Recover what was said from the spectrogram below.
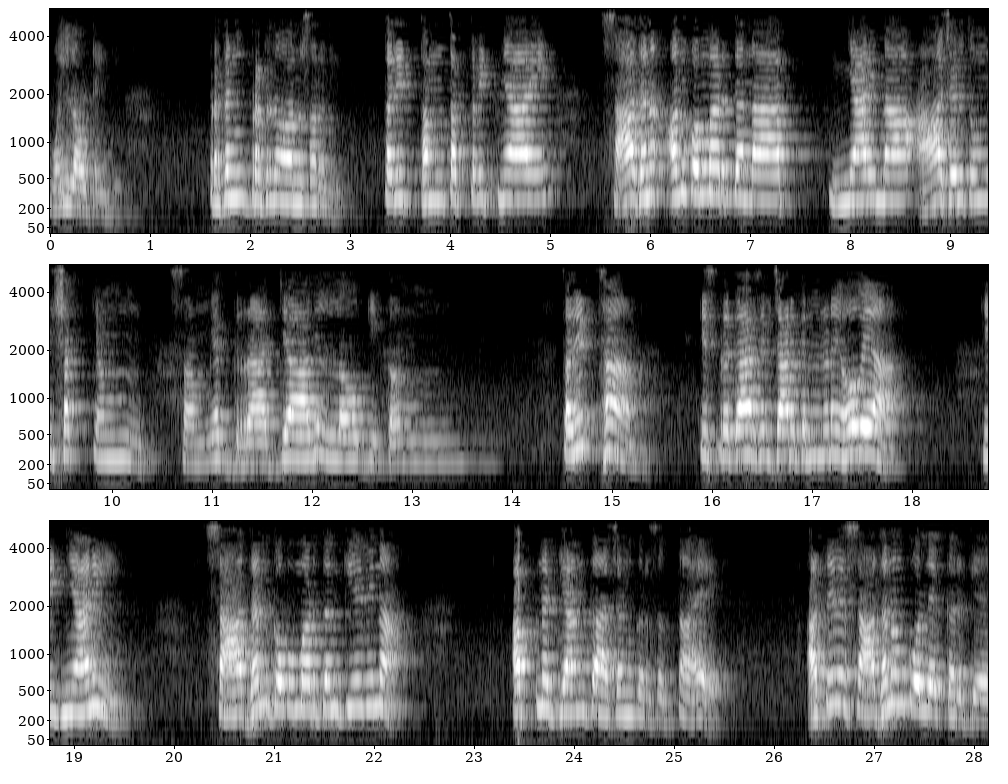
वही लौटेंगे। प्रसंग प्रकृति अनुसर तदित्थम तत्व विज्ञान साधन अनुपमर्दनात् ज्ञानिना आचरित शक्यम सम्यक लौकिकम। तदित्थम इस प्रकार से विचार कर निर्णय हो गया कि ज्ञानी साधन को उपमर्दन किए बिना अपने ज्ञान का आचरण कर सकता है। अतः साधनों को लेकर के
